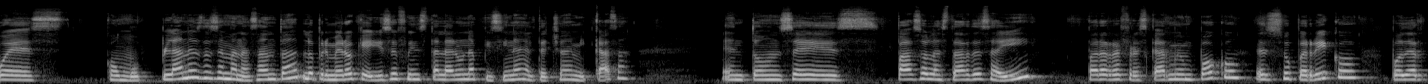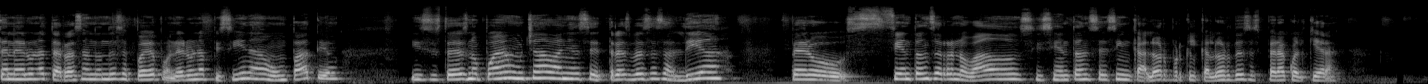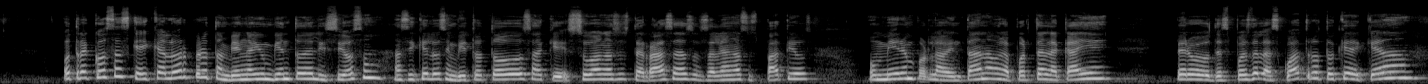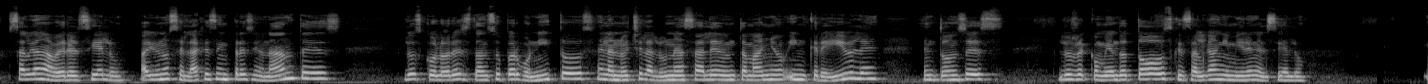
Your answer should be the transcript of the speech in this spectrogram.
Pues como planes de Semana Santa, lo primero que hice fue instalar una piscina en el techo de mi casa. Entonces paso las tardes ahí para refrescarme un poco. Es súper rico poder tener una terraza en donde se puede poner una piscina o un patio. Y si ustedes no pueden mucha, bañense tres veces al día. Pero siéntanse renovados y siéntanse sin calor porque el calor desespera a cualquiera. Otra cosa es que hay calor, pero también hay un viento delicioso, así que los invito a todos a que suban a sus terrazas o salgan a sus patios o miren por la ventana o la puerta de la calle, pero después de las 4 toque de queda, salgan a ver el cielo. Hay unos celajes impresionantes, los colores están súper bonitos, en la noche la luna sale de un tamaño increíble, entonces los recomiendo a todos que salgan y miren el cielo.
